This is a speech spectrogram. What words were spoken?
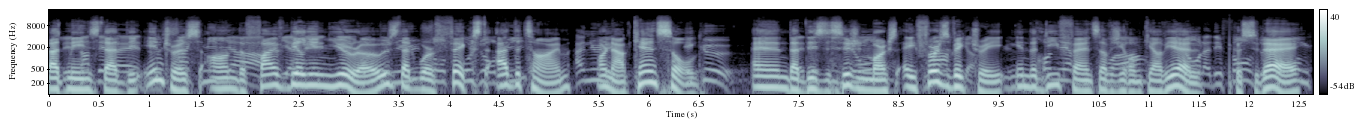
That means that the interest on the 5 billion euros that were fixed at the time are now cancelled, and that this decision marks a first victory in the defense of Jérôme Kerviel, because today,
